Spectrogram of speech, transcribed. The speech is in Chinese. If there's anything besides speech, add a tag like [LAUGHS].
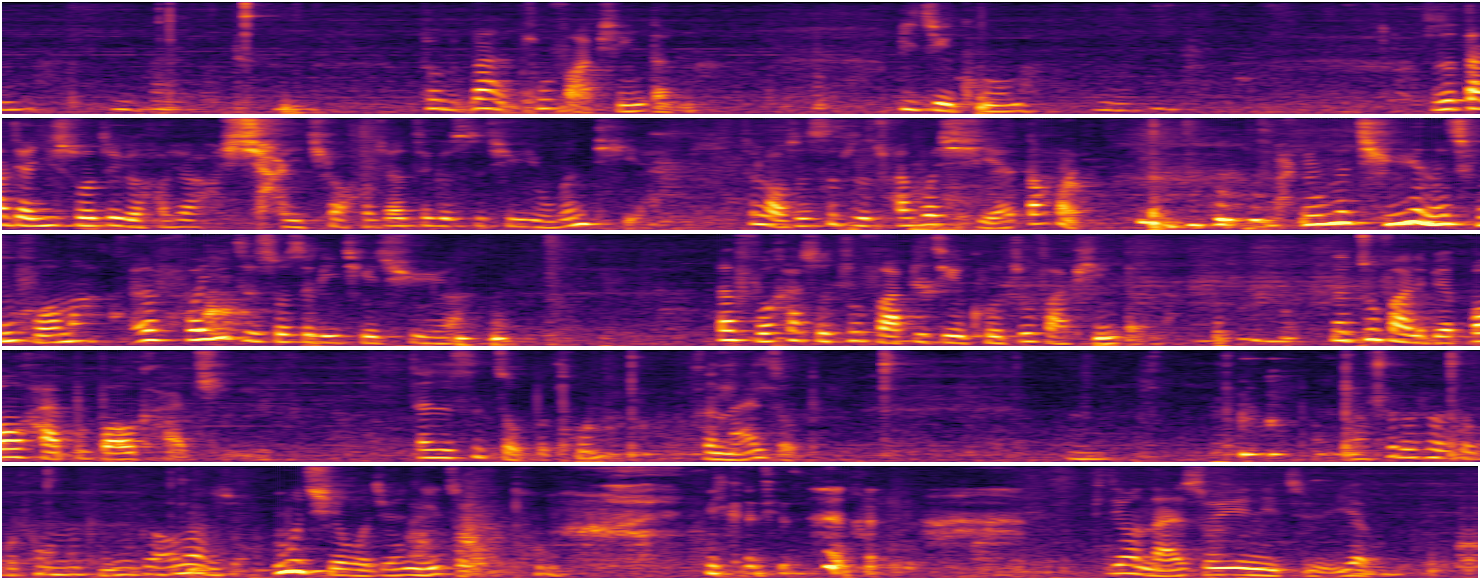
嗯。诸万诸法平等，毕竟空嘛。嗯只是大家一说这个，好像吓一跳，好像这个事情有问题。这老师是不是传播邪道了？是吧？那情欲能成佛吗？而佛一直说是离情趣啊。但佛还说诸法毕竟空，诸法平等。那诸法里边包含不包含情欲？但是是走不通，很难走通。嗯。老师都说走不通，那肯定不要乱走。目前我觉得你走不通，[LAUGHS] 你肯定比较难，所以你就也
